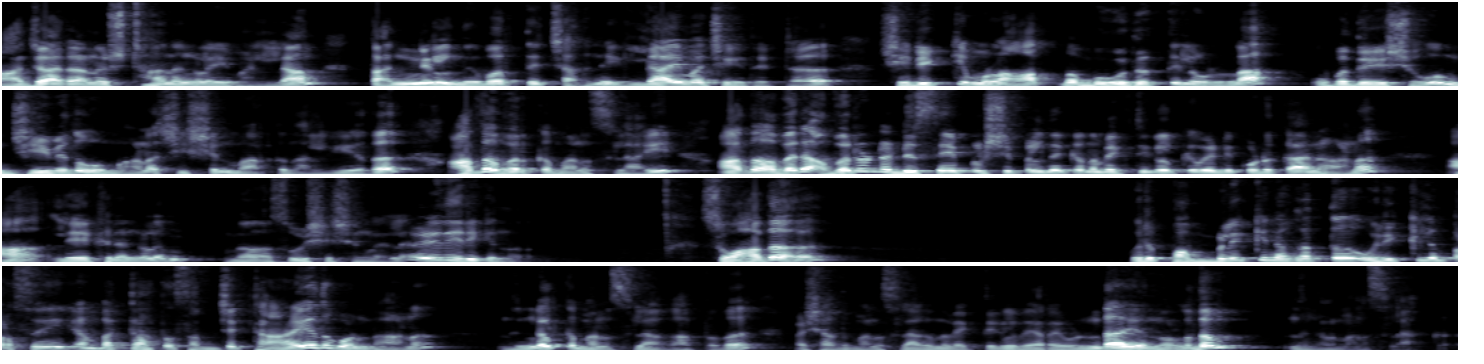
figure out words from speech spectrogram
ആചാരാനുഷ്ഠാനങ്ങളെയും എല്ലാം തന്നിൽ നിവർത്തിച്ച് അതിനെ ഇല്ലായ്മ ചെയ്തിട്ട് ശരിക്കുമുള്ള ആത്മബോധത്തിലുള്ള ഉപദേശവും ജീവിതവുമാണ് ശിഷ്യന്മാർക്ക് നൽകിയത്. അതവർക്ക് മനസ്സിലായി. അത് അവർ അവരുടെ ഡിസേബിൾഷിപ്പിൽ നിൽക്കുന്ന വ്യക്തികൾക്ക് വേണ്ടി കൊടുക്കാനാണ് ആ ലേഖനങ്ങളും സുവിശേഷങ്ങളെല്ലാം എഴുതിയിരിക്കുന്നത്. സോ അത് ഒരു പബ്ലിക്കിനകത്ത് ഒരിക്കലും പ്രസംഗിക്കാൻ പറ്റാത്ത സബ്ജക്റ്റ് ആയതുകൊണ്ടാണ് നിങ്ങൾക്ക് മനസ്സിലാകാത്തത്. പക്ഷേ അത് മനസ്സിലാകുന്ന വ്യക്തികൾ വേറെ ഉണ്ട് എന്നുള്ളതും നിങ്ങൾ മനസ്സിലാക്കുക.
